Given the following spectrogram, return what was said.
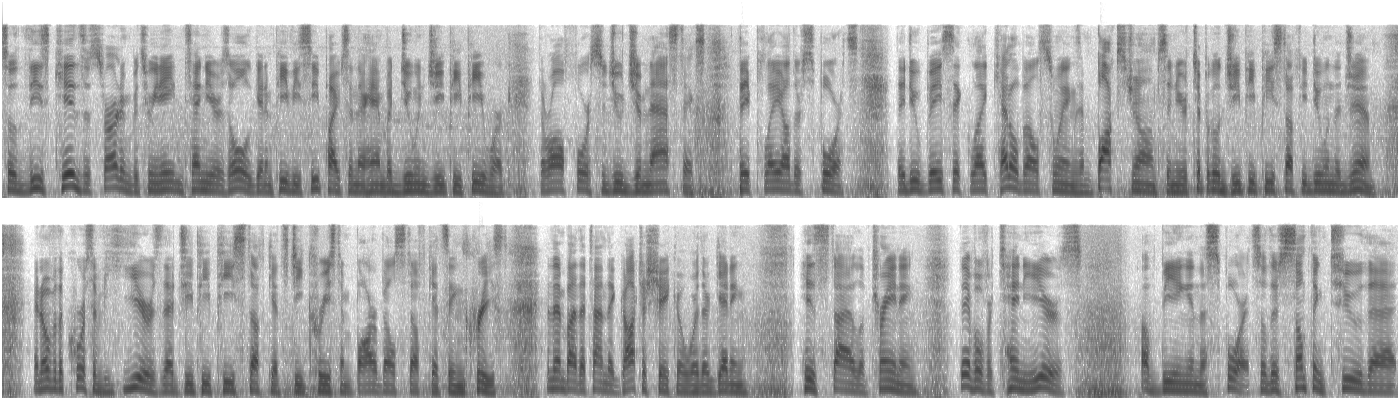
So these kids are starting between 8 and 10 years old getting PVC pipes in their hand but doing GPP work. They're all forced to do gymnastics. They play other sports. They do basic like kettlebell swings and box jumps and your typical GPP stuff you do in the gym. And over the course of years that GPP stuff gets decreased and barbell stuff gets increased. And then by the time they got to Sheiko where they're getting his style of training, they have over 10 years of being in the sport. So there's something to that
